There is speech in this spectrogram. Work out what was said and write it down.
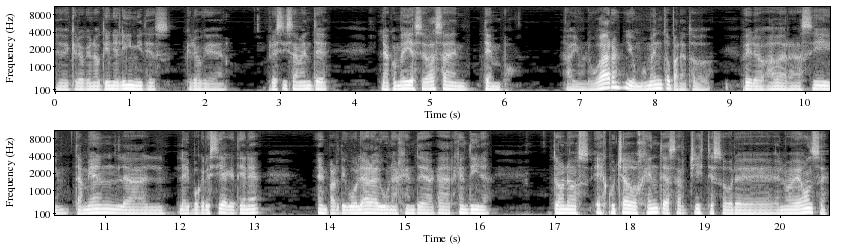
Eh, creo que no tiene límites. Creo que precisamente la comedia se basa en tempo. Hay un lugar y un momento para todo. Pero, a ver, así también la, la hipocresía que tiene en particular alguna gente de acá de Argentina. Tonos, he escuchado gente hacer chistes sobre el 911,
